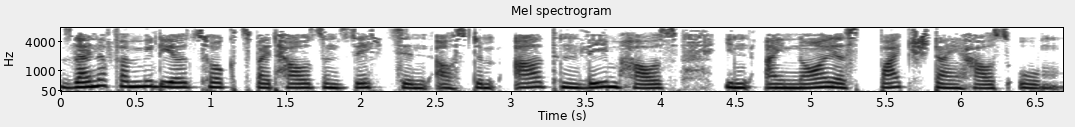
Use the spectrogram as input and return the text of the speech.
Seine Familie zog 2016 aus dem alten Lehmhaus in ein neues Backsteinhaus um.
